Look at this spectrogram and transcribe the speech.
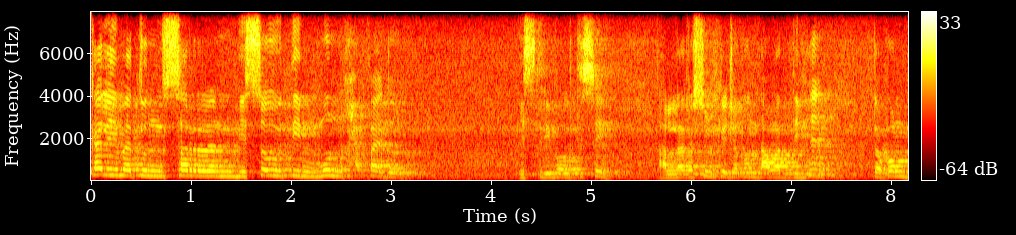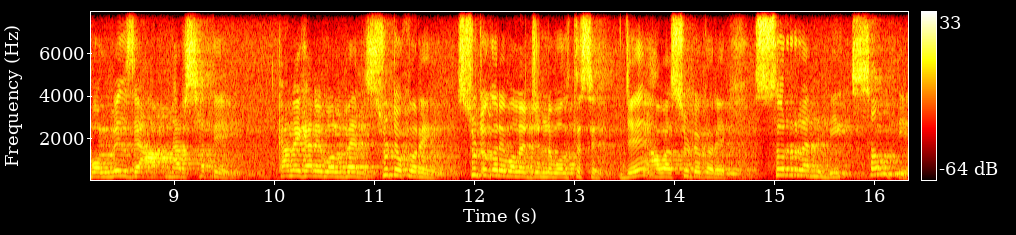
কালিমাতুন সাররান বিসৌতিন মুন হাফায়দুন স্ত্রী বলতেছে, আল্লাহ রসুলকে যখন দাওয়াত দিবেন, তখন বলবেন যে আপনার সাথে কানে কানে বলবেন, ছোটো করে ছোটো করে বলার জন্য বলতেছে। যে, আওয়াজ ছোটো করে। সুরান বি সৌতে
